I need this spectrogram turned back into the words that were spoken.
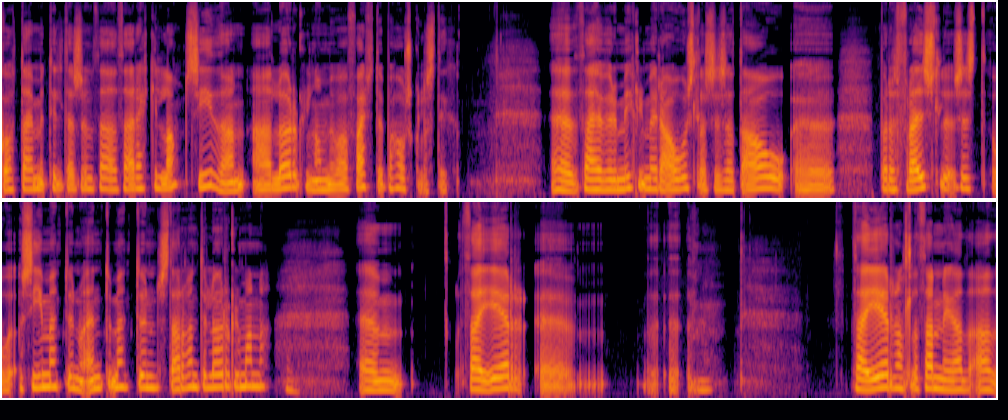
gott dæmi til þessum það að það er ekki langt síðan að lauruglanámi var fært upp á háskólastig eh, það hefur verið miklu meira áhersla sérstætt á eh, bara fræðslu, sérstætt símentun og endumendun starfandi lauruglumanna mm. um, það er um það er náttúrulega þannig að, að,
